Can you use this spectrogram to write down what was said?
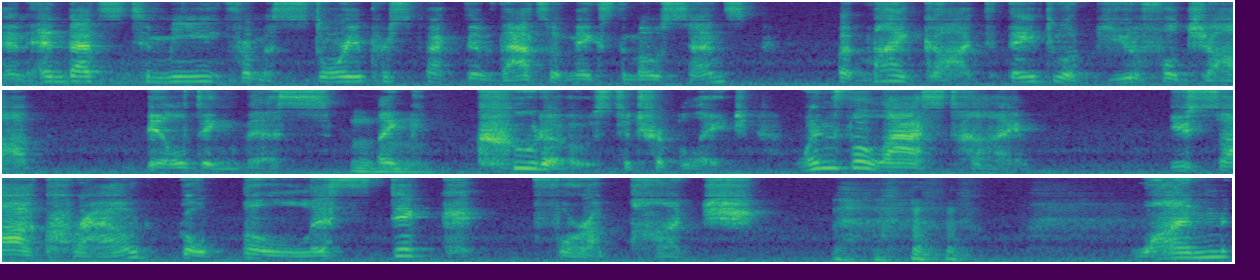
and and that's to me from a story perspective, that's what makes the most sense. But my God, did they do a beautiful job building this? Mm-hmm. Like kudos to Triple H. When's the last time you saw a crowd go ballistic for a punch? One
